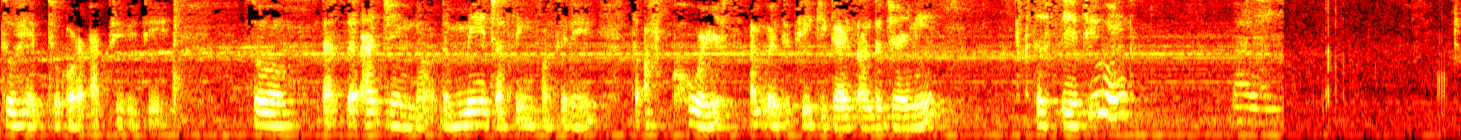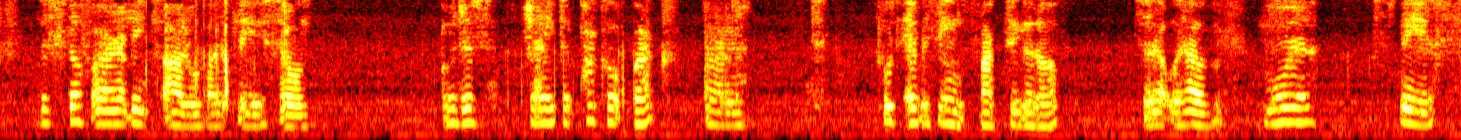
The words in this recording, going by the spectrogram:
to head to our activity. So that's the agenda, the major thing for today. So of course, I'm going to take you guys on the journey. So stay tuned. Bye, guys. The stuff are a bit all over the place, so we're just trying to pack up back and put everything back together so that we have more space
